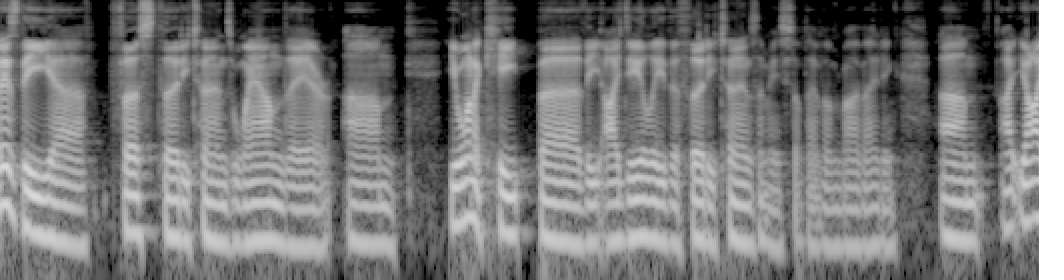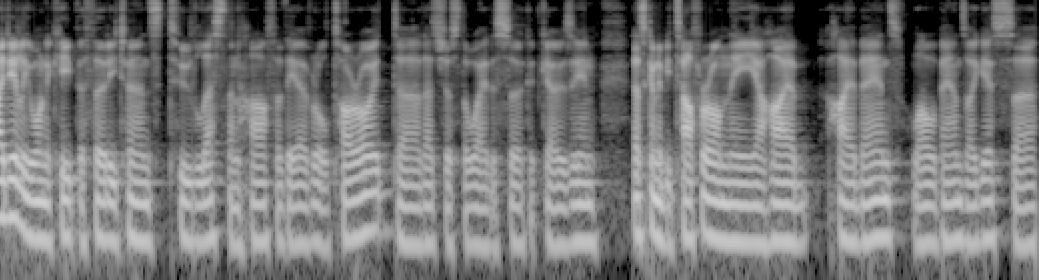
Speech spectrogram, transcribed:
there's the uh, first 30 turns wound there. Um, you want to keep uh, the ideally the 30 turns. Let me stop that from vibrating. Um, I, you ideally want to keep the 30 turns to less than half of the overall toroid. Uh, that's just the way the circuit goes in. That's going to be tougher on the uh, higher higher bands, lower bands, I guess. Uh,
